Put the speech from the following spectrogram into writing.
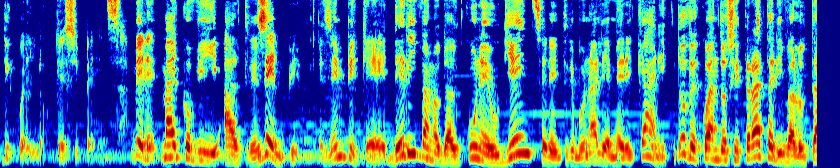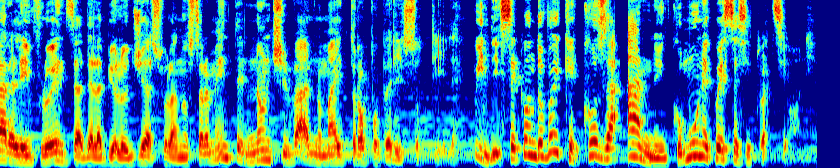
di quello che si pensa. Bene, ma eccovi altri esempi, esempi che derivano da alcune udienze dei tribunali americani, dove quando si tratta di valutare l'influenza della biologia sulla nostra mente non ci vanno mai troppo per il sottile. Quindi, secondo voi che cosa hanno in comune queste situazioni?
